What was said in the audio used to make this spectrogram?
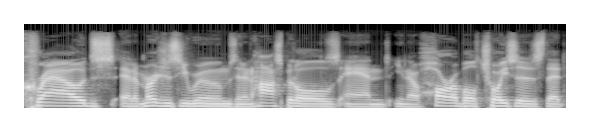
crowds at emergency rooms and in hospitals and you know horrible choices that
